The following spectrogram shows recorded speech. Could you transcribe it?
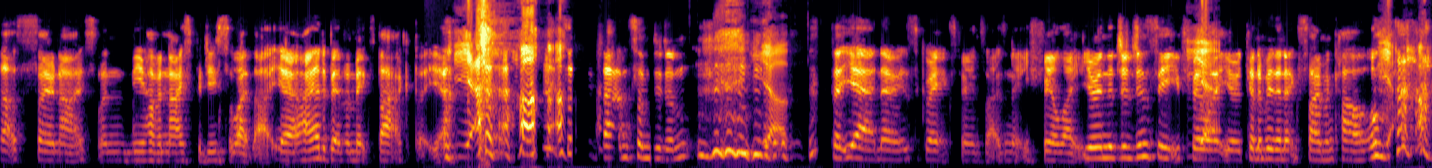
That's so nice when you have a nice producer like that. Yeah, I had a bit of a mixed bag, but yeah. Yeah. that and some didn't. yeah. But yeah, no, it's a great experience, that isn't it? You feel like you're in the judging seat. You feel yeah. like you're going to be the next Simon Cowell. Yeah.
